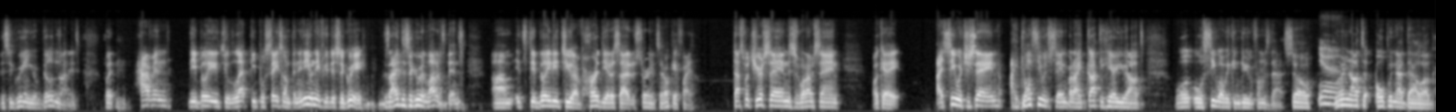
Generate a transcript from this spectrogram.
disagreeing. You're building on it. But Mhm. having the ability to let people say something, and even if you disagree, because I disagree with a lot of things, um, it's the ability to have heard the other side of the story and say, okay, fine, that's what you're saying. This is what I'm saying. Okay, I see what you're saying. I don't see what you're saying, but I got to hear you out. We'll we'll see what we can do from that. So Yeah. learning how to open that dialogue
